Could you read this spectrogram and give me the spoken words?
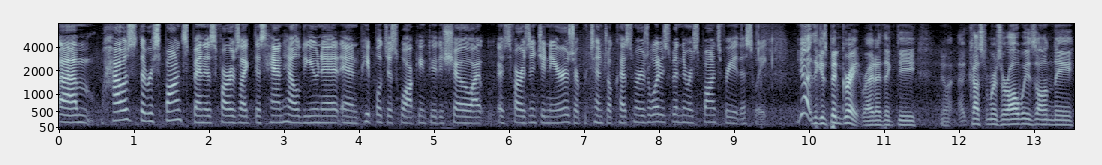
um, how's the response been as far as like this handheld unit and people just walking through the show? I, as far as engineers or potential customers, what has been the response for you this week? Yeah, I think it's been great, right? I think the you know uh, customers are always on the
